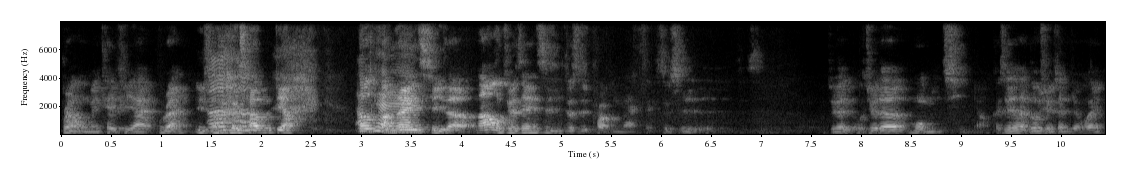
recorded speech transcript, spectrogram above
不然我没 KPI，不然预算会差不掉，都绑在一起了。然后我觉得这件事情就是 problematic，就是就是我觉得我觉得莫名其妙。可是很多学生就会，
